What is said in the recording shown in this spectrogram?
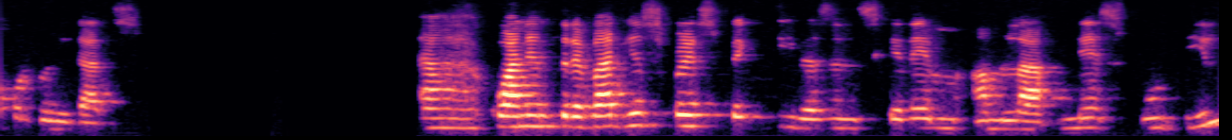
oportunitats eh, quan entre diverses perspectives ens quedem amb la més útil,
